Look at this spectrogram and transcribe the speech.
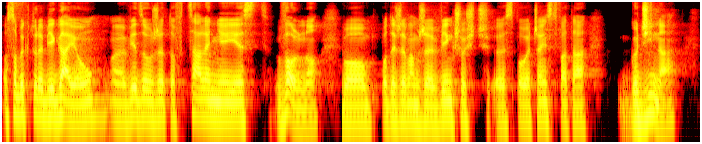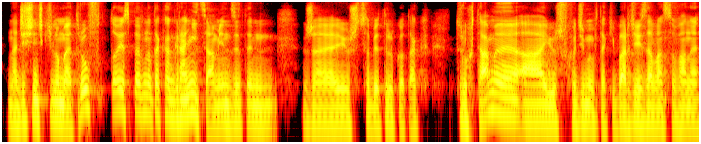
Osoby, które biegają, e, wiedzą, że to wcale nie jest wolno, bo podejrzewam, że większość e, społeczeństwa ta godzina na 10 kilometrów to jest pewna taka granica między tym, że już sobie tylko tak truchtamy, a już wchodzimy w takie bardziej zaawansowane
